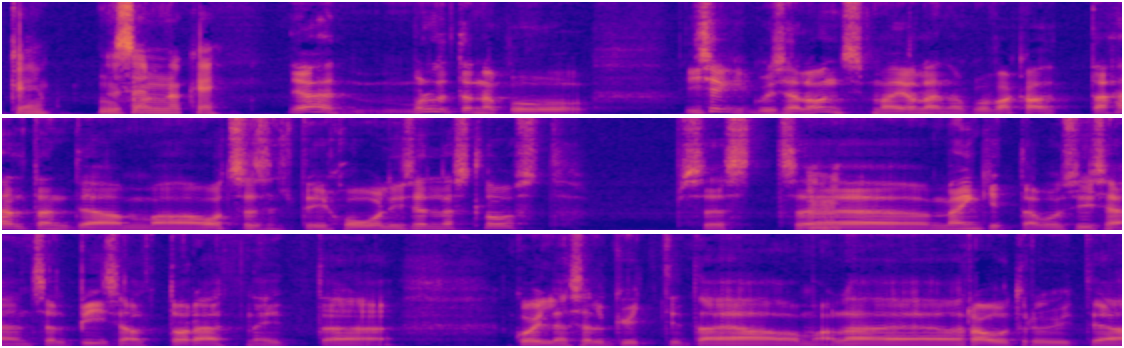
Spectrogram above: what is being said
Okei okay., no see on okei okay.. jah, et mulle ta nagu, isegi kui seal on, siis ma ei ole nagu väga täheldanud ja ma otseselt ei hooli sellest loost, sest see mm -hmm. mängitavus ise on seal piisavalt tore, et neid äh, kolja seal küttida ja omale raudrüüd ja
